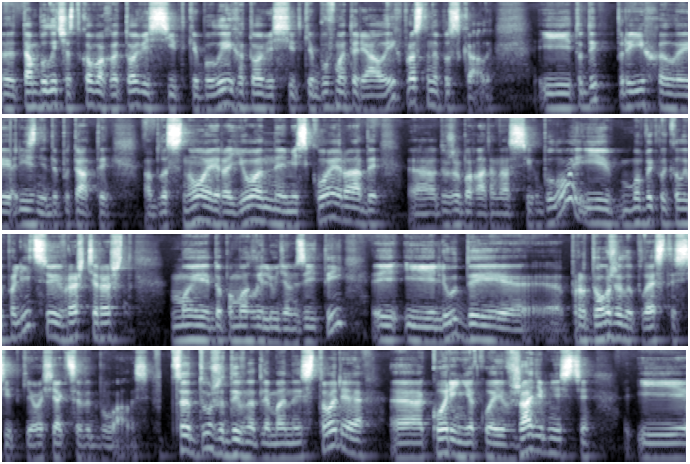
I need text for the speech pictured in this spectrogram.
Е, Там були частково готові сітки, були готові сітки, був матеріал, їх просто не пускали. І туди приїхали різні депутати обласної, районної, міської ради. Е, Дуже багато нас всіх було. І ми викликали поліцію. І, врешті-решт, ми допомогли людям зійти, і, і люди е, продовжили плести сітки. Ось як це відбувалося. Це дуже дивна для мене історія, е, корінь якої в жадібності. І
